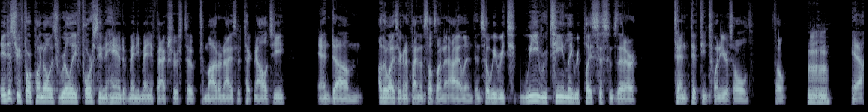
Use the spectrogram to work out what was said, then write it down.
Industry 4.0 is really forcing the hand of many manufacturers to, to modernize their technology. And um, otherwise, they're going to find themselves on an island. And so we, we routinely replace systems that are 10, 15, 20 years old. So, mm-hmm. yeah,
